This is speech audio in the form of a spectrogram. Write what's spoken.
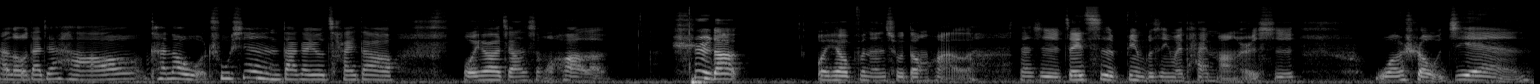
Hello，大家好！看到我出现，大概又猜到我又要讲什么话了。是的，我又不能出动画了。但是这一次并不是因为太忙，而是我手贱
